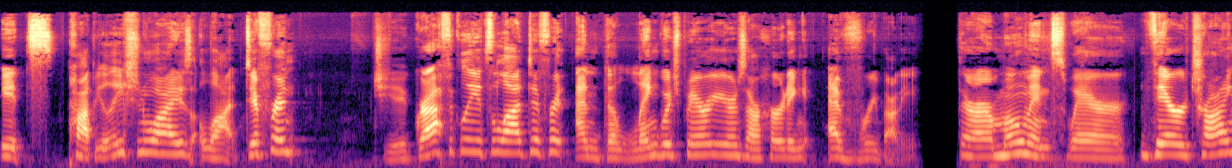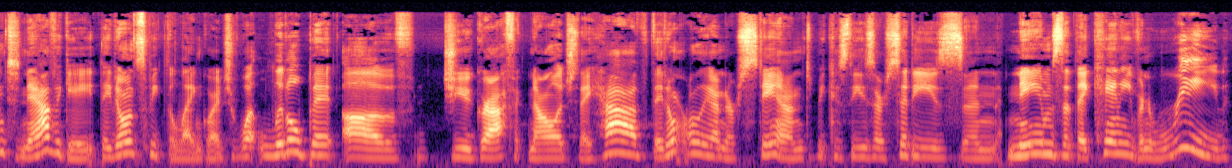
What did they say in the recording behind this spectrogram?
It's population wise a lot different. Geographically, it's a lot different. And the language barriers are hurting everybody. There are moments where they're trying to navigate, they don't speak the language. What little bit of geographic knowledge they have, they don't really understand because these are cities and names that they can't even read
